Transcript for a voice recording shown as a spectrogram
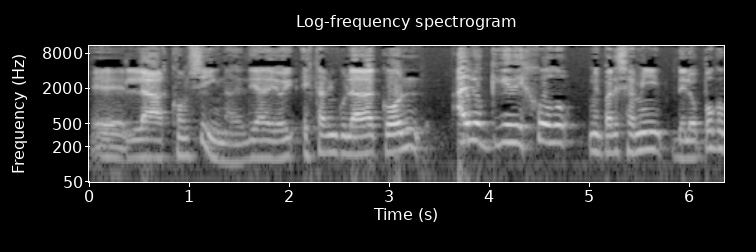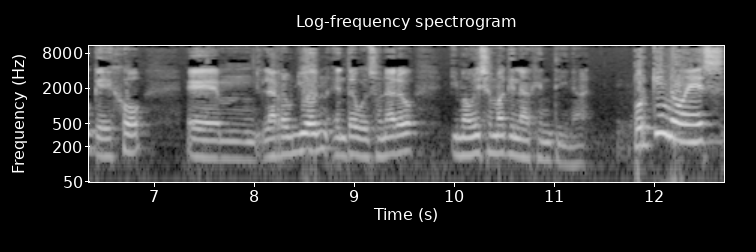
eh, la consigna del día de hoy está vinculada con algo que dejó, me parece a mí, de lo poco que dejó eh, la reunión entre Bolsonaro y Mauricio Macri en la Argentina. ¿Por qué no es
